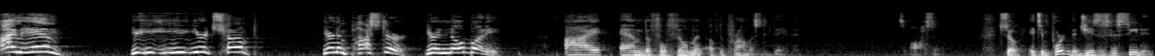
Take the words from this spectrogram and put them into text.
I'm him. You, you, you're a chump. You're an impostor. You're a nobody. I am the fulfillment of the promise to David. It's awesome. So it's important that Jesus is seated,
